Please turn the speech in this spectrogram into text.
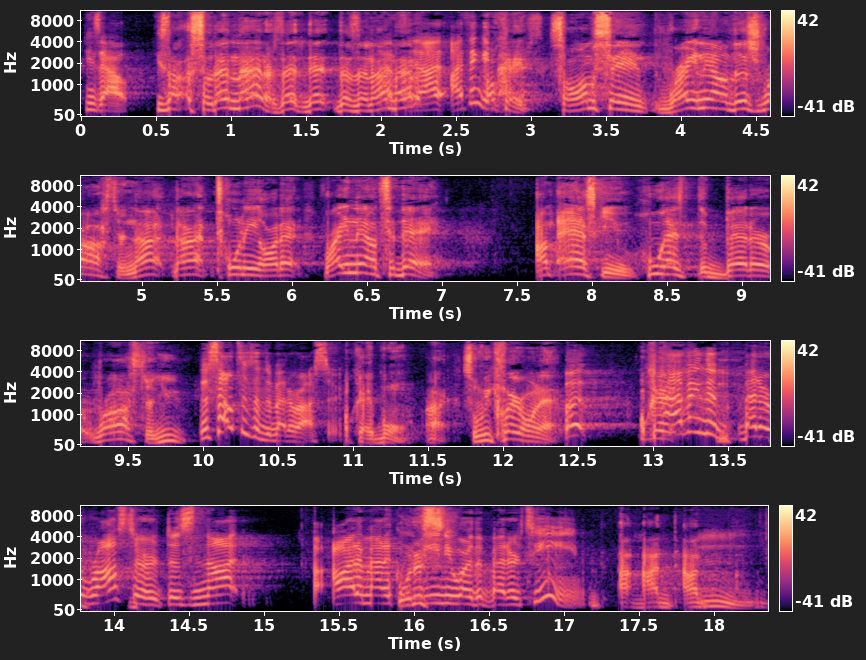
He's out. He's not. So that matters. That, that does that not I- matter? I- I think it okay. matters. So I'm saying right now, this roster, not not 20 all that. Right now, today, I'm asking you, who has the better roster? You The Celtics have the better roster. okay? Boom. All right. So we clear on that. But okay. having the better roster does not automatically Well, this- mean you are the better team. I, I, I, mm.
